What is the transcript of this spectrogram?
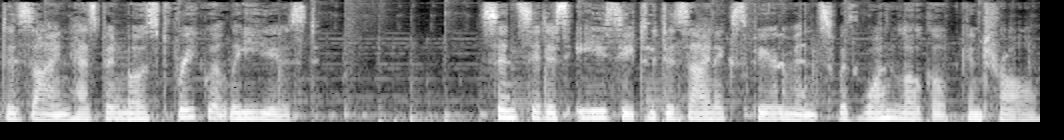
design has been most frequently used since it is easy to design experiments with one local control.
